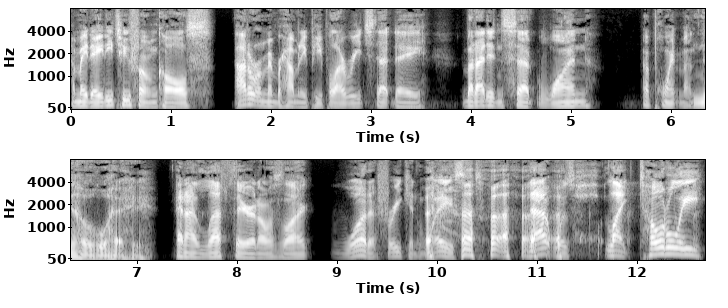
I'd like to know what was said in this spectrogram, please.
I made 82 phone calls. I don't remember how many people I reached that day, but I didn't set one appointment. No way. And I left there and I was like, what a freaking waste. that was like totally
